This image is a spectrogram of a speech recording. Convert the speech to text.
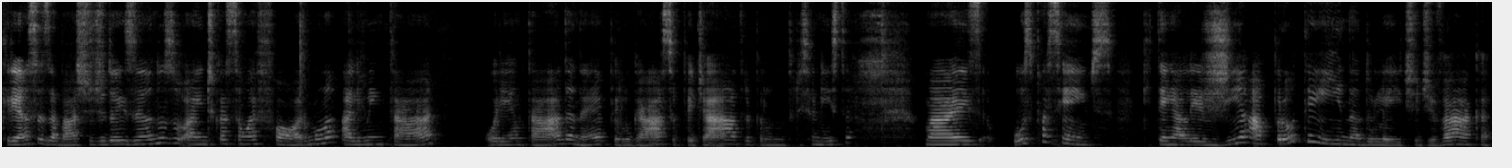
Crianças abaixo de dois anos, a indicação é fórmula alimentar orientada, né, pelo gastropediatra, pelo nutricionista. Mas os pacientes que têm alergia à proteína do leite de vaca,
